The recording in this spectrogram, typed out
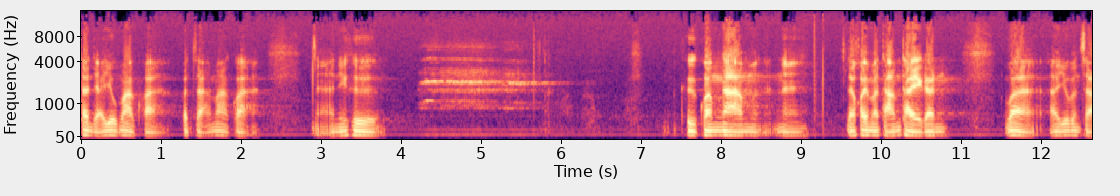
ท่านจะอายุมากกว่าภาษามากกว่านะอันนี้คือ คือความงามนะ แล้วค่อยมาถามไทยกัน ว่าอายุพรรษา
